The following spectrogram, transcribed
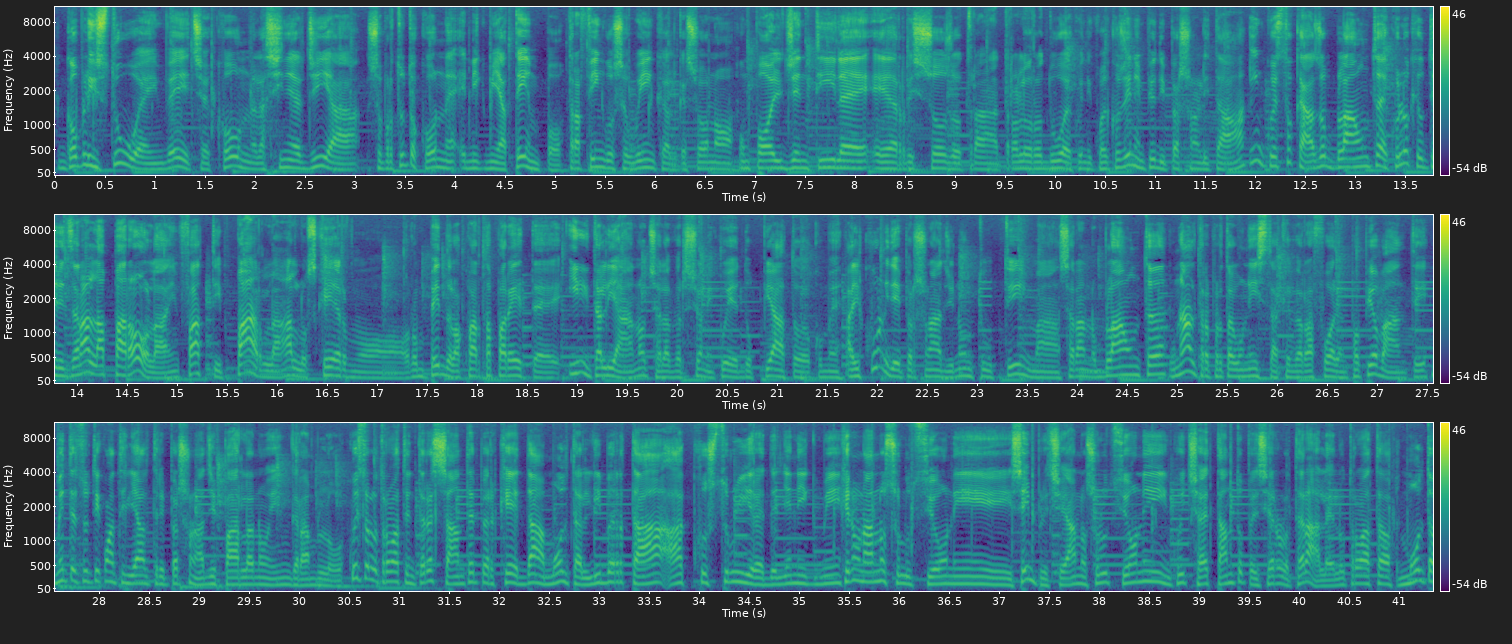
Goblins 2 invece con la sinergia soprattutto con enigmi a tempo tra Fingus e Winkle che sono un po' il gentile e il rissoso tra, tra loro due, quindi qualcosina in più di personalità. In questo caso Blount è quello che utilizzerà la parola, infatti parla allo schermo rompendo la quarta parete in italiano, c'è la versione in cui è doppiato come alcuni dei personaggi, non tutti, ma saranno Blount, un'altra protagonista che verrà fuori un po' più avanti, mentre tutti quanti gli altri personaggi parlano in Gramlow. Questo l'ho trovato interessante perché dà molta libertà a costruire degli enigmi che non hanno soluzioni semplici, hanno soluzioni in cui c'è tanto pensiero laterale. L'ho trovato molto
